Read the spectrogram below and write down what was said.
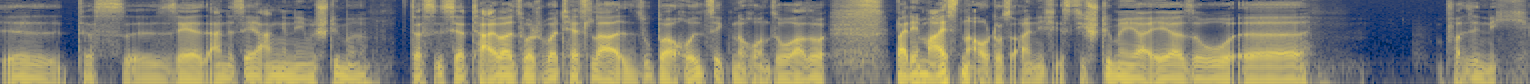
Äh, das äh, sehr, eine sehr angenehme Stimme. Das ist ja teilweise zum Beispiel bei Tesla super holzig noch und so. Also bei den meisten Autos eigentlich ist die Stimme ja eher so, äh, weiß ich nicht,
